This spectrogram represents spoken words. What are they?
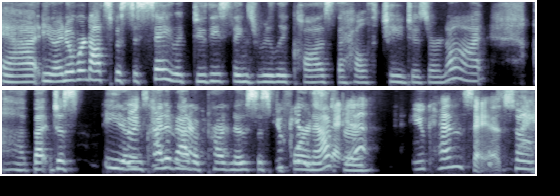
And you know, I know we're not supposed to say like, do these things really cause the health changes or not? Uh, but just you know, so you kind of have a prognosis before and after. You can say it. So,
